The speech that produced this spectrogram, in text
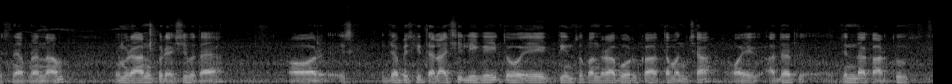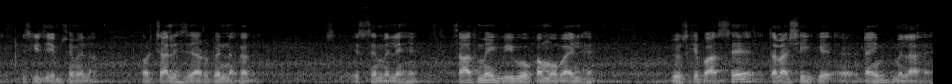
इसने अपना नाम इमरान कुरैशी बताया। और इस, जब इसकी तलाशी ली गई तो एक 315 बोर का तमंचा और एक अदद ज़िंदा कारतूस इसकी जेब से मिला और चालीस हज़ार रुपये नकद इससे मिले हैं। साथ में एक वीवो का मोबाइल है, जो इसके पास से तलाशी के टाइम मिला है।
